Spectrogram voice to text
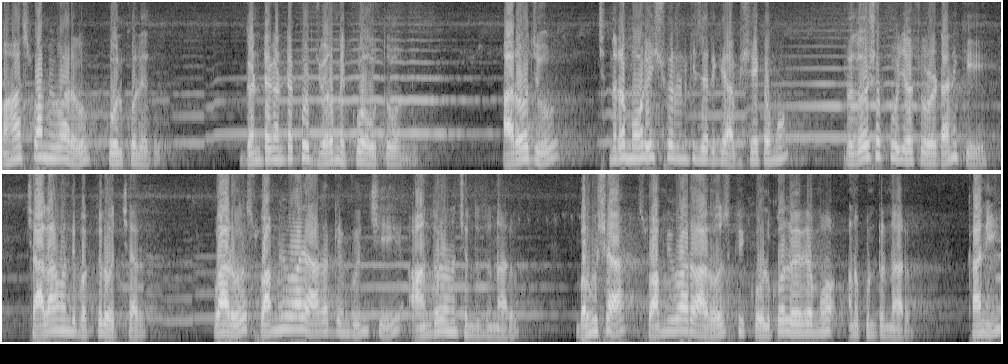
మహాస్వామి వారు కోలుకోలేదు. గంట గంటకు జ్వరం ఎక్కువ అవుతూ ఉంది. ఆ రోజు చంద్రమౌళీశ్వరునికి జరిగే అభిషేకము ప్రదోష పూజ చూడటానికి చాలామంది భక్తులు వచ్చారు. వారు స్వామివారి ఆరోగ్యం గురించి ఆందోళన చెందుతున్నారు. బహుశా స్వామివారు ఆ రోజుకి కోలుకోలేరేమో అనుకుంటున్నారు. కానీ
